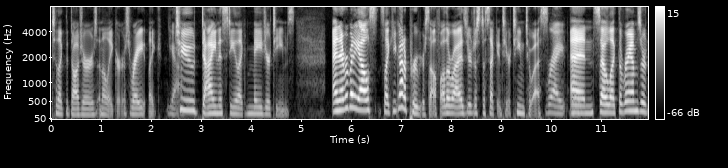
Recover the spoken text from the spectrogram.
to like the Dodgers and the Lakers, right? Like yeah. two dynasty like major teams. And everybody else, it's like you got to prove yourself. Otherwise, you're just a second tier team to us. Right, right, And so, like the Rams are,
